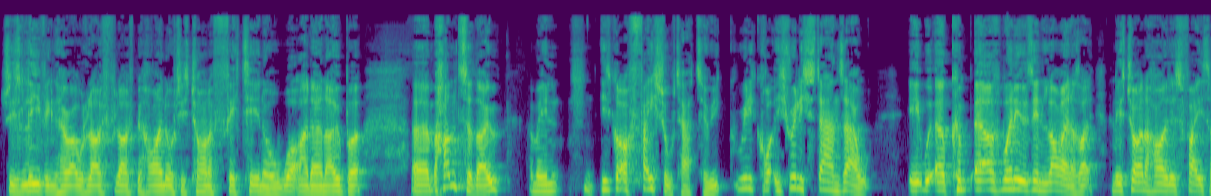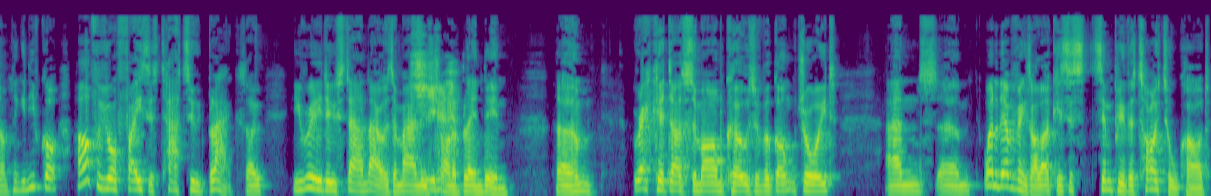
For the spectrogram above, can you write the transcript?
she's leaving her old life life behind, or she's trying to fit in, or what I don't know. But um, Hunter, though, I mean, he's got a facial tattoo. He really quite, he really stands out. It, uh, uh, when he was in line, I was like, and he's trying to hide his face. I'm thinking, you've got half of your face is tattooed black, so you really do stand out as a man who's Yeah. trying to blend in. Um, Wrecker does some arm curls with a gonk droid. And um, one of the other things I like is just simply the title card.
